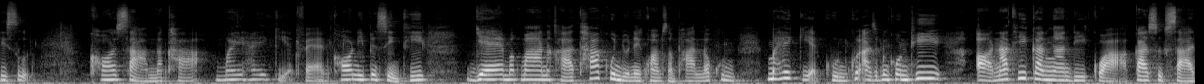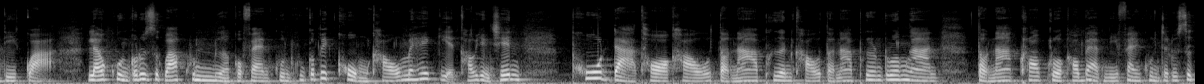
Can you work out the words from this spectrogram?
ที่สุด ข้อ 3 นะคะ ไม่ให้เกียรติแฟน ข้อนี้เป็นสิ่งที่แย่มากๆนะคะ ถ้าคุณอยู่ในความสัมพันธ์ แล้วคุณไม่ให้เกียรติคุณ คุณอาจจะเป็นคนที่หน้าที่การงานดีกว่า การศึกษาดีกว่า แล้วคุณก็รู้สึกว่าคุณเหนือกว่าแฟนคุณ คุณก็ไปข่มเขาไม่ให้เกียรติเขาอย่างเช่น พูดด่าทอเขาต่อหน้าเพื่อนเขาต่อหน้าเพื่อนร่วมงาน ต่อหน้าครอบครัวเขาแบบนี้แฟนคุณจะรู้สึก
